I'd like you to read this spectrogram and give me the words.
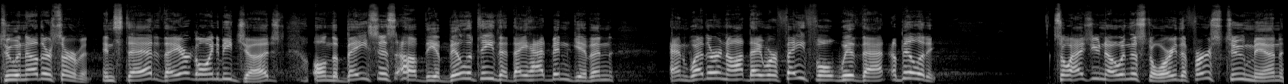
to another servant. Instead, they are going to be judged on the basis of the ability that they had been given and whether or not they were faithful with that ability. So, as you know in the story, the first two men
